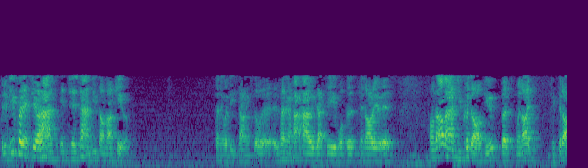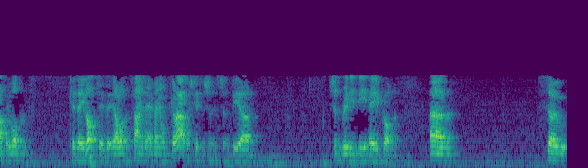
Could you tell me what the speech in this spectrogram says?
but if you put it into your hand, into his hand, you've done the akira. Depending whether he's standing still, uh, depending on how, how, exactly what the scenario is. On the other hand, you could argue, but when I picked it up, it wasn't kedei lotzes. I wasn't planning that if anyone to go out, in which case it shouldn't, shouldn't be um, shouldn't really be a problem. Um, so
